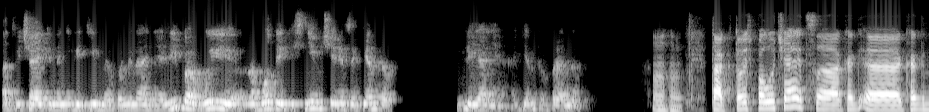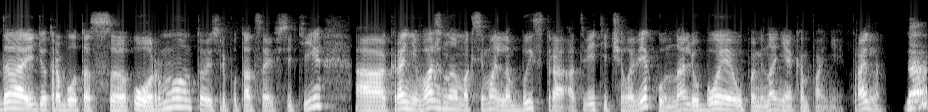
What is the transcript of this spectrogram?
отвечаете на негативное упоминание, либо вы работаете с ним через агентов влияния, агентов бренда. Мгм. Так, то есть получается, как, э, когда идет работа с ОРМ, то есть репутацией в сети, крайне важно максимально быстро ответить человеку на любое упоминание компании, правильно? Да,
